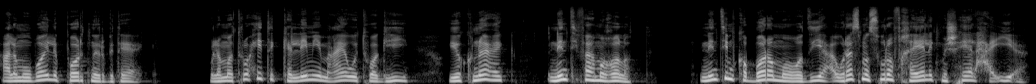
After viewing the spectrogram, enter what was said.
على موبايل ال partner بتاعك. ولما تروحي تتكلمي معاه وتواجهيه يقنعك إن أنت فاهمة غلط إن أنت مكبرة مواضيع أو راسمة صورة في خيالك مش هي الحقيقة.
